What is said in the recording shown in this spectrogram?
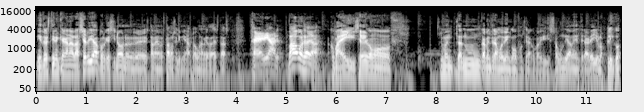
y entonces tienen que ganar a Serbia porque si no, estamos eliminados. Alguna mierda de estas. ¡Genial! ¡Vamos allá! Copa Davis, ¿eh? Como. nunca me he enterado muy bien cómo funciona Copa Davis. Algún día me enteraré y os lo explico.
